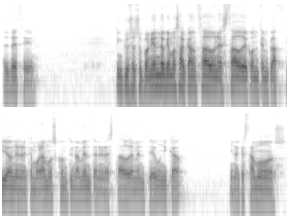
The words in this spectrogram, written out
Es decir, incluso suponiendo que hemos alcanzado un estado de contemplación en el que moramos continuamente en el estado de mente única y en el que estamos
